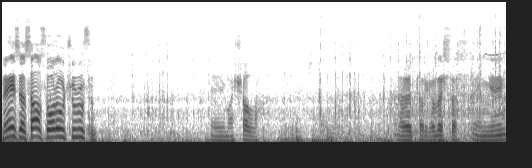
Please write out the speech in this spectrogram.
Neyse sal sonra uçurursun. Ey maşallah. Evet arkadaşlar Engin'in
